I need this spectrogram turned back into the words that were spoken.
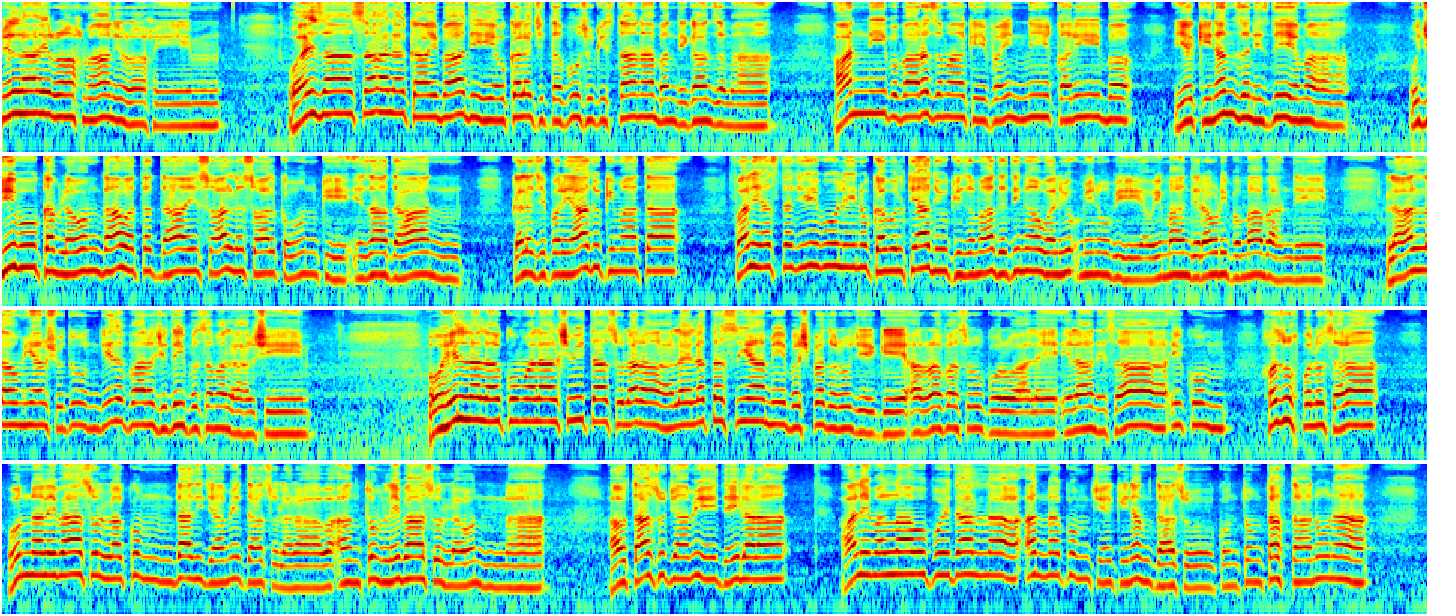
بسم الله الرحمن الرحیم وإذا سألك عبادي او کله چې تاسو کستانه بندگان زما عني ببار زما کې فإني قريب یقینا زنزدې ما اجيب قبلهم دعوت الداعي سوال سوال کوون کې اذا دعان کله چې پر یادو کې ماته فليستجيبوا لینو قبولتیا دیو کی زما د دین وليؤمنوا به او ایمان دی راوړي په ما باندې لعلهم يرشدون دې د پاره چې دوی په سم لار شي اوهل لکم ولال شوی تاسو لرا لیلت الصیام بشپد روجه کې الرفسو کرواله اعلان نسائکم خذو خپل سره ان لباس لكم دا دی جامع تاسو لرا وانتم لباس لهن او تاسو جامع دی لرا علم الله پوید الله انکم چیکنن تاسو کنتم تختانونا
